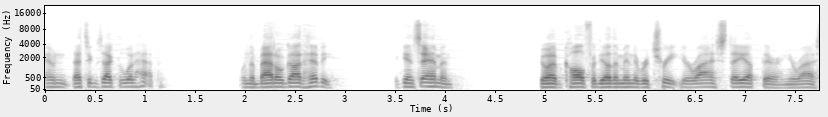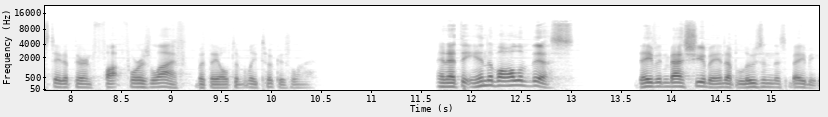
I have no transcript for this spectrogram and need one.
And that's exactly what happened when the battle got heavy against Ammon. Joab called for the other men to retreat. Uriah stay up there, and Uriah stayed up there and fought for his life, but they ultimately took his life. And at the end of all of this, David and Bathsheba end up losing this baby.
